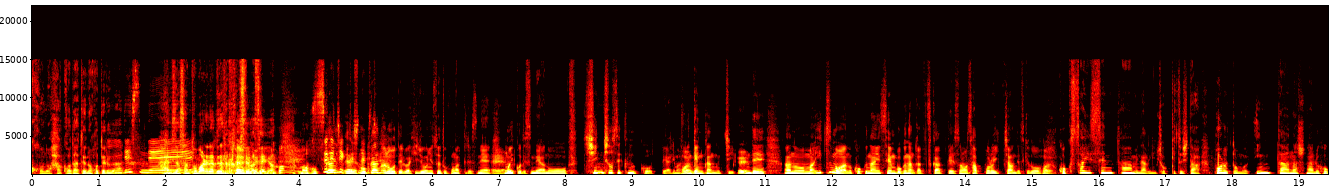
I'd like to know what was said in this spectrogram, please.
この函館のホテルがいいですね。萩沢さん泊まれなくなるかもしれませんよ。まあ、すぐ北海北海道のホテルは非常にそういうところがあってですね、ええ。もう一個ですねあの新千歳空港ってありますね、はい。玄関口、ええであの、まあ、いつもあの国内線僕なんか使ってその札幌行っちゃうんですけど、はい。国際線ターミナルに直結したポルトムインターナショナル北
